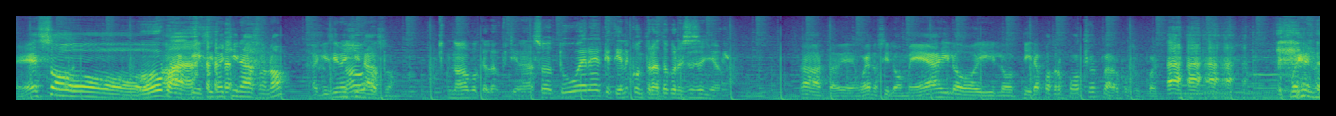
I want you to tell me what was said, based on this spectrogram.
¡Eso! Opa. Aquí sí no hay chinazo, ¿no? Aquí sí no hay No, chinazo. No, porque los chinazos, tú eres el que tiene contrato con ese señor. Ah, está bien. Bueno, si lo meas y lo, y lo tiras para otro podcast, claro, por supuesto. bueno,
